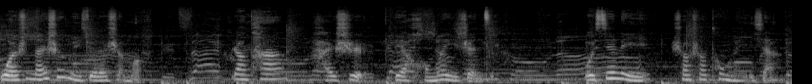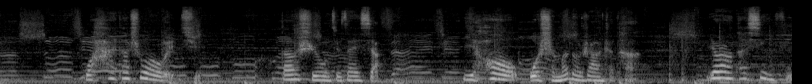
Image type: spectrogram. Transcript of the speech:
我是男生没觉得什么。让他还是脸红了一阵子，我心里稍稍痛了一下，我害他受了委屈。当时我就在想，以后我什么都让着他，要让他幸福。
